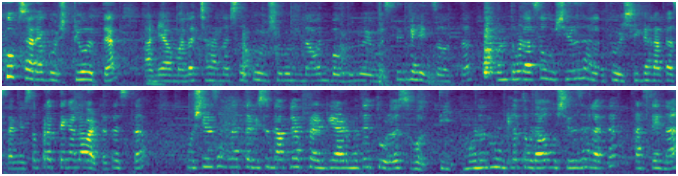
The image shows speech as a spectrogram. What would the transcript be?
खूप साऱ्या गोष्टी होत्या आणि आम्हाला छान असं तुळशी वृंदावन बघून व्यवस्थित घ्यायचं होतं. पण थोडासा उशीर झाला तुळशी घरात असावी असं प्रत्येकाला वाटत असतं. उशीर झाला तरी सुद्धा आपल्या फ्रंट यार्डमध्ये तुळस होती. म्हणून म्हटलं थोडा उशीर झाला तर असे ना.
